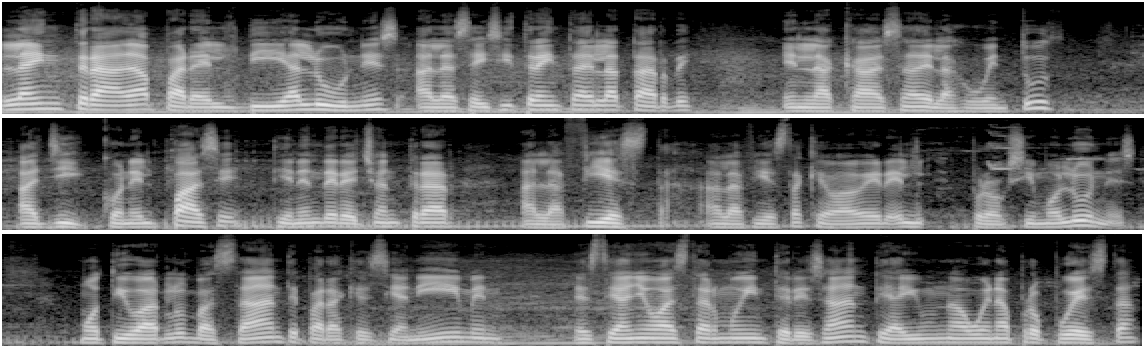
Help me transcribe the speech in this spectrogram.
la entrada para el día lunes a las 6 y 30 de la tarde en la Casa de la Juventud. Allí, con el pase, tienen derecho a entrar a la fiesta, a la fiesta que va a haber el próximo lunes. Motivarlos bastante para que se animen. Este año va a estar muy interesante, hay una buena propuesta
